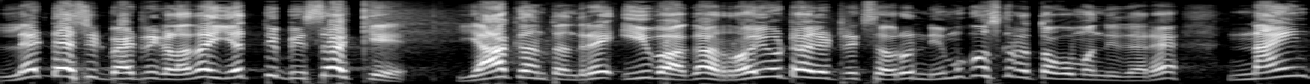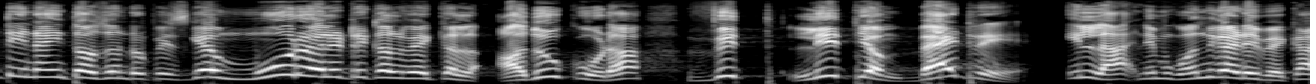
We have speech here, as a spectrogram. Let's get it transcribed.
ಲೆಡ್ ಆಸಿಡ್ ಬ್ಯಾಟ್ರಿಗಳನ್ನು ಎತ್ತಿ ಬಿಸಾಕಿ. ಯಾಕಂತಂದರೆ ಇವಾಗ ರೊಯೋಟೋ ಎಲೆಕ್ಟ್ರಿಕ್ಸ್ ಅವರು ನಿಮಗೋಸ್ಕರ ತೊಗೊಂಬಂದಿದ್ದಾರೆ. ನೈಂಟಿ ನೈನ್ ತೌಸಂಡ್ ರುಪೀಸ್ಗೆ ಮೂರು ಎಲೆಕ್ಟ್ರಿಕಲ್ ವೆಹಿಕಲ್ ಅದು ಕೂಡ ವಿತ್ ಲಿಥಿಯಂ ಬ್ಯಾಟ್ರಿ ಇಲ್ಲ, ನಿಮ್ಗೆ ಒಂದು ಗಾಡಿ ಬೇಕಾ?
